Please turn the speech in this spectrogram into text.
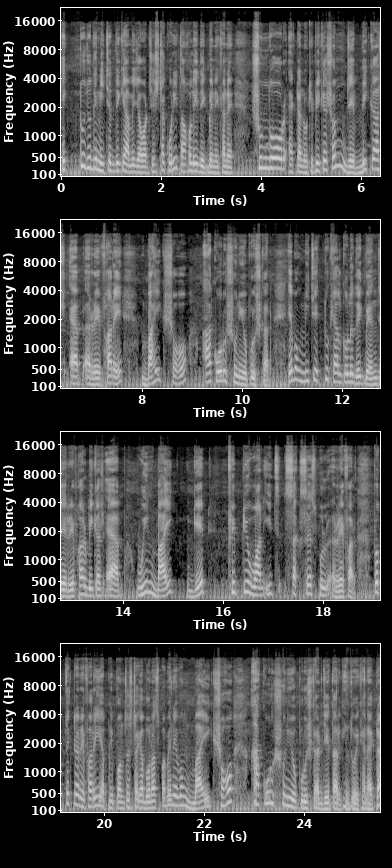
একটু যদি নিচের দিকে আমি যাওয়ার চেষ্টা করি, তাহলেই দেখবেন এখানে সুন্দর একটা নোটিফিকেশন যে বিকাশ অ্যাপ রেফারে বাইক সহ আকর্ষণীয় পুরস্কার। এবং নিচে একটু খেয়াল করলে দেখবেন যে refer bKash app win bike get fifty one is successful refer প্রত্যেকটা রেফারেই আপনি পঞ্চাশ টাকা বোনাস পাবেন এবং বাইক সহ আকর্ষণীয় পুরস্কার জেতার কিন্তু এখানে একটা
